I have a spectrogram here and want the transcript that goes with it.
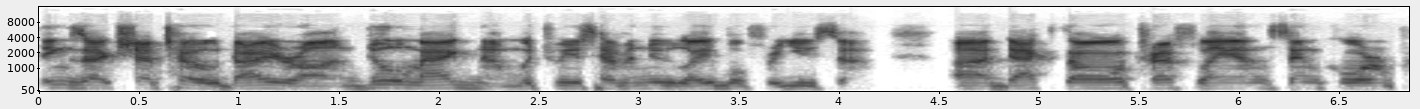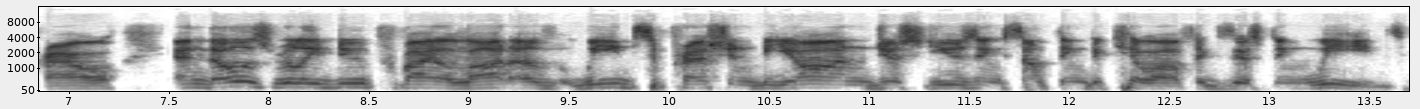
Things like Chateau, Diuron, Dual Magnum, which we just have a new label for use of. Uh, Dacthal, Treflan, Sencor, and Prowl. And those really do provide a lot of weed suppression beyond just using something to kill off existing weeds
